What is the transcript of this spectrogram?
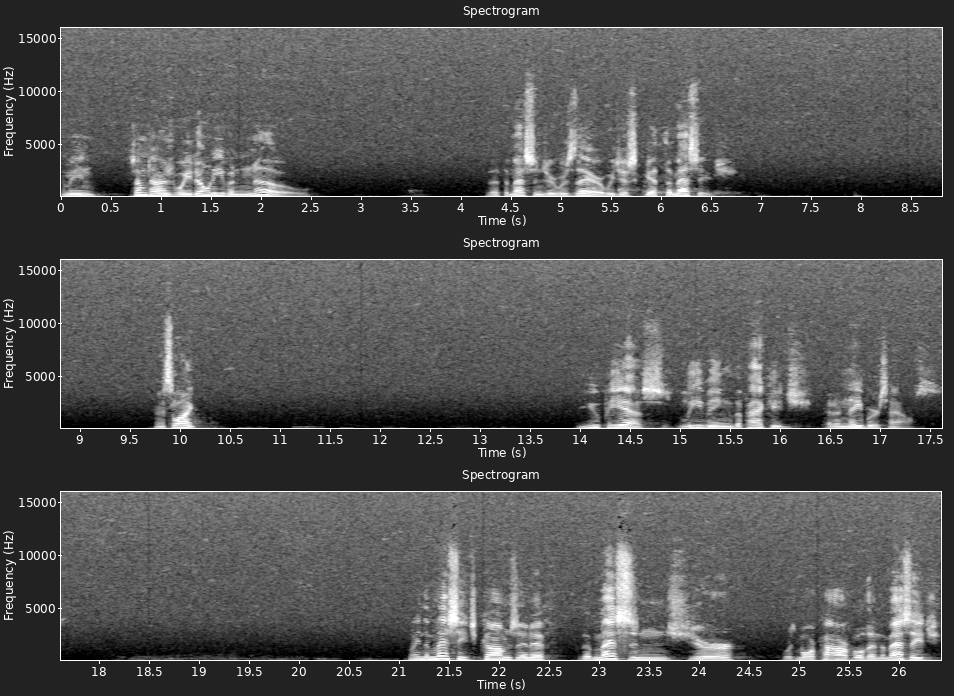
I mean, sometimes we don't even know that the messenger was there. We just get the message. It's like UPS leaving the package at a neighbor's house. I mean, the message comes, and if the messenger was more powerful than the message,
